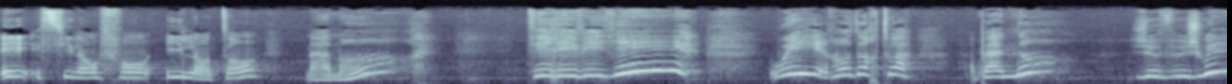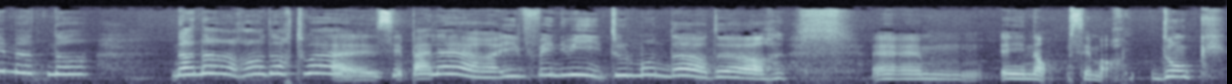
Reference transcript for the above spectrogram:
et si l'enfant, il l'entend, Maman, t'es réveillée Oui, rendors-toi. Ah ben non, je veux jouer maintenant. Non, non, rendors-toi, c'est pas l'heure, il fait nuit, tout le monde dort dehors. Euh, et non, c'est mort. Donc,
